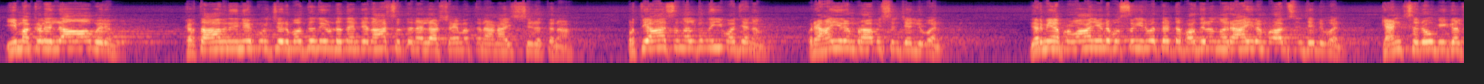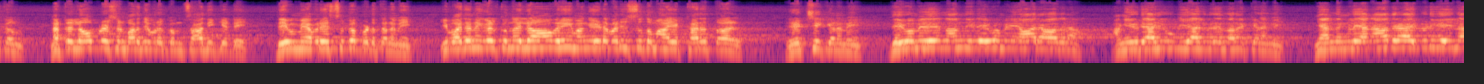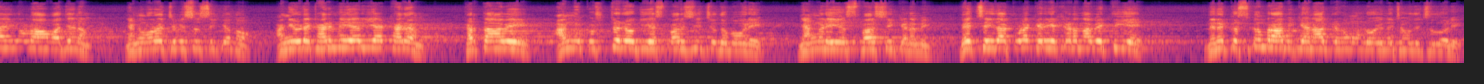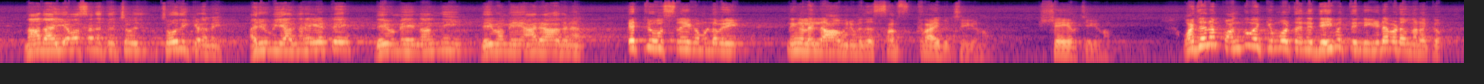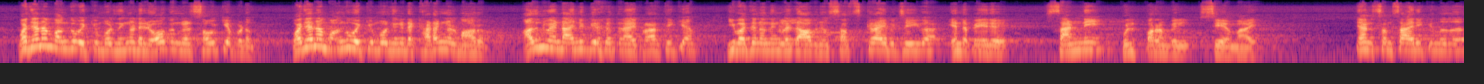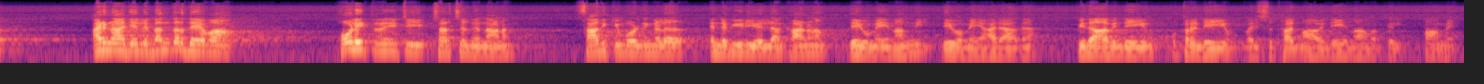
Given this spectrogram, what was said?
ഈ മക്കളെല്ലാവരും കർത്താവിന് ഇതിനെക്കുറിച്ച് ഒരു പദ്ധതിയുണ്ട് തന്റെ നാശത്തിനല്ല ക്ഷേമത്തിനാണ് ഐശ്വര്യത്തിനാണ്. പ്രത്യാശ നൽകുന്ന ഈ വചനം ഒരായിരം പ്രാവശ്യം ചെല്ലുവാൻ. ജർമിയ പ്രവാചകന്റെ പുസ്തകം ഇരുപത്തെട്ട് പതിനൊന്ന് ഒരായിരം പ്രാവശ്യം ചെല്ലുവാൻ. ക്യാൻസർ രോഗികൾക്കും നട്ടൽ ഓപ്പറേഷൻ പറഞ്ഞവർക്കും സാധിക്കട്ടെ. ദൈവമേ അവരെ സുഖപ്പെടുത്തണമേ. ഈ വചനം കേൾക്കുന്ന എല്ലാവരെയും അങ്ങയുടെ പരിശുദ്ധമായ കരത്താൽ രക്ഷിക്കണമേ. ദൈവമേ നന്ദി ദൈവമേ ആരാധന അങ്ങയുടെ അരൂപിയാൽ ഇവരെ നിറയ്ക്കണമേ. ഞാൻ നിങ്ങളെ അനാഥരായി വിടുകയില്ല എന്നുള്ള ആ വചനം ഞങ്ങൾ ഉറച്ചു വിശ്വസിക്കുന്നു. അങ്ങയുടെ കരുണയേറിയ കരം കർത്താവെ അങ്ങ് കുഷ്ഠരോഗിയെ സ്പർശിച്ചതുപോലെ ഞങ്ങളെയും സ്പർശിക്കണമേ. വെച്ചെയ്ത കുളക്കരയിൽ കിടന്ന വ്യക്തിയെ നിനക്ക് സുഖം പ്രാപിക്കാൻ ആഗ്രഹമുണ്ടോ എന്ന് ചോദിച്ചതുപോലെ നാഥ ഈ അവസരത്തിൽ ചോദിക്കണമേ. അരൂപിയ നിറയട്ടെ. ദൈവമേ നന്ദി. ദൈവമേ ആരാധന. ഏറ്റവും സ്നേഹമുള്ളവരെ നിങ്ങളെല്ലാവരും ഇത് സബ്സ്ക്രൈബ് ചെയ്യണം. ഷെയർ ചെയ്യണം. വചനം പങ്കുവെക്കുമ്പോൾ തന്നെ ദൈവത്തിന്റെ ഇടപെടൽ നടക്കും. വചനം പങ്കുവെക്കുമ്പോൾ നിങ്ങളുടെ രോഗങ്ങൾ സൗഖ്യപ്പെടും. വചനം പങ്കുവെക്കുമ്പോൾ നിങ്ങളുടെ കടങ്ങൾ മാറും. അതിനുവേണ്ട അനുഗ്രഹത്തിനായി പ്രാർത്ഥിക്കാം. ഈ വചനം നിങ്ങളെല്ലാവരും സബ്സ്ക്രൈബ് ചെയ്യുക. എന്റെ പേര് സണ്ണി പുൽപ്പറമ്പിൽ സി എം സിയമായി ഞാൻ സംസാരിക്കുന്നത് അരുണാചൽ ബന്ദർദേവ ഹോളി ട്രിനിറ്റി ചർച്ചിൽ നിന്നാണ്. സാധിക്കുമ്പോൾ നിങ്ങൾ എന്റെ വീഡിയോ എല്ലാം കാണണം. ദൈവമേ നന്ദി ദൈവമേ ആരാധന. പിതാവിന്റെയും പുത്രന്റെയും പരിശുദ്ധാത്മാവിന്റെയും നാമത്തിൽ ആമേ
